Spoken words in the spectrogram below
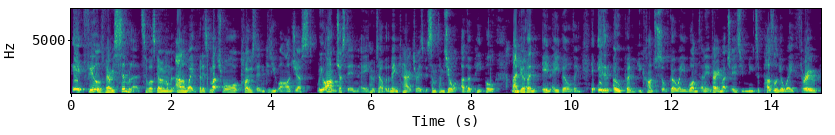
it feels very similar to what's going on with Alan Wake, but it's much more closed in because you are just, well, you aren't just in a hotel, but the main character is, but sometimes you're other people and you're then in a building. It isn't open, you can't just sort of go where you want, and it very much is you need to puzzle your way through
